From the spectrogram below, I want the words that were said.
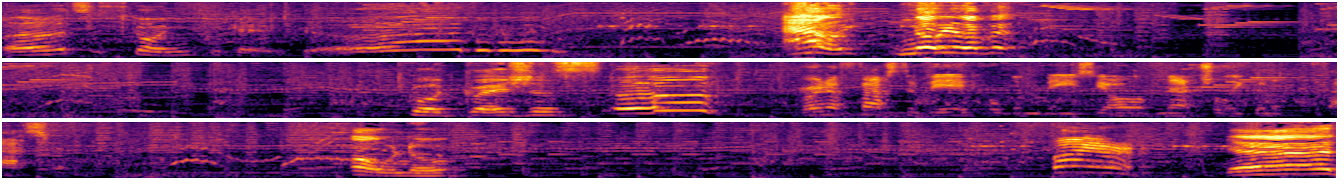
Uh, it's, it's going okay. Uh, boo, boo, boo. Ow! No, you have it! Good gracious. Uh, You're in a faster vehicle than me, so you're naturally gonna be faster. Oh no. Fire! Yeah,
